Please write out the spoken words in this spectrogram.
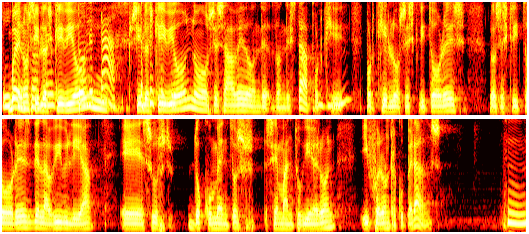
bueno, si lo escribió, ¿dónde está? si lo escribió no se sabe dónde, dónde está, porque, porque los escritores, los escritores de la Biblia, eh, sus documentos se mantuvieron y fueron recuperados. Hmm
